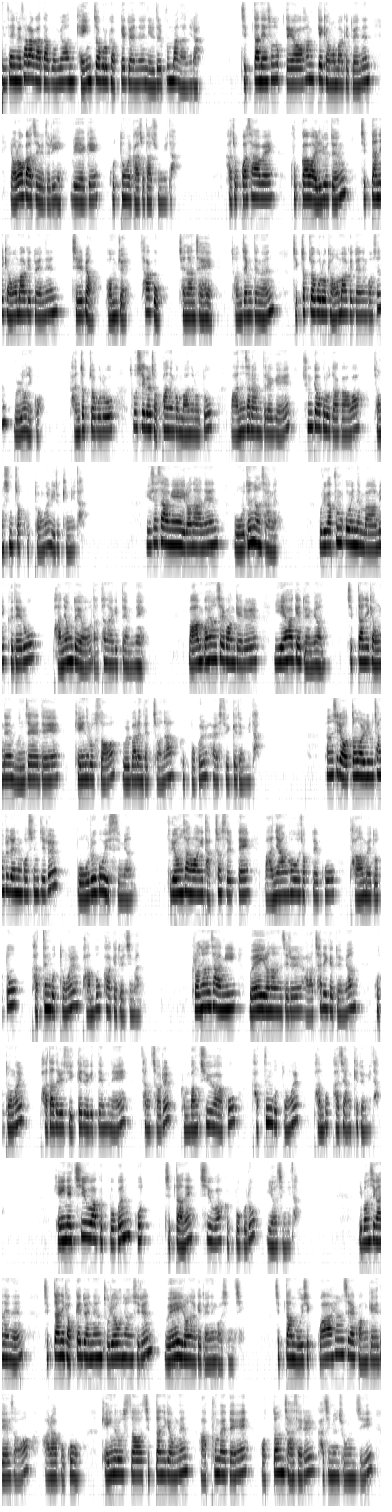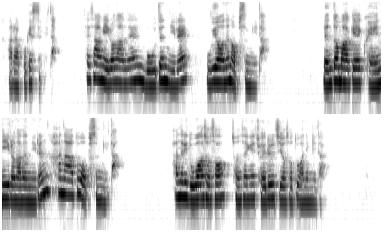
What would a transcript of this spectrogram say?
인생을 살아가다 보면 개인적으로 겪게 되는 일들 뿐만 아니라 집단에 소속되어 함께 경험하게 되는 여러 가지 일들이 우리에게 고통을 가져다 줍니다. 가족과 사회, 국가와 인류 등 집단이 경험하게 되는 질병, 범죄, 사고, 재난, 재해, 전쟁 등은 직접적으로 경험하게 되는 것은 물론이고 간접적으로 소식을 접하는 것만으로도 많은 사람들에게 충격으로 다가와 정신적 고통을 일으킵니다. 이 세상에 일어나는 모든 현상은 우리가 품고 있는 마음이 그대로 반영되어 나타나기 때문에 마음과 현실 관계를 이해하게 되면 집단이 겪는 문제에 대해 개인으로서 올바른 대처나 극복을 할 수 있게 됩니다. 현실이 어떤 원리로 창조되는 것인지를 모르고 있으면 두려운 상황이 닥쳤을 때 마냥 허우적대고 다음에도 또 같은 고통을 반복하게 되지만 그런 현상이 왜 일어나는지를 알아차리게 되면 고통을 받아들일 수 있게 되기 때문에 상처를 금방 치유하고 같은 고통을 반복하지 않게 됩니다. 개인의 치유와 극복은 곧 집단의 치유와 극복으로 이어집니다. 이번 시간에는 집단이 겪게 되는 두려운 현실은 왜 일어나게 되는 것인지, 집단 무의식과 현실의 관계에 대해서 알아보고 개인으로서 집단이 겪는 아픔에 대해 어떤 자세를 가지면 좋은지 알아보겠습니다. 세상에 일어나는 모든 일에 우연은 없습니다. 랜덤하게 괜히 일어나는 일은 하나도 없습니다. 하늘이 노하셔서 전생에 죄를 지어서도 아닙니다.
